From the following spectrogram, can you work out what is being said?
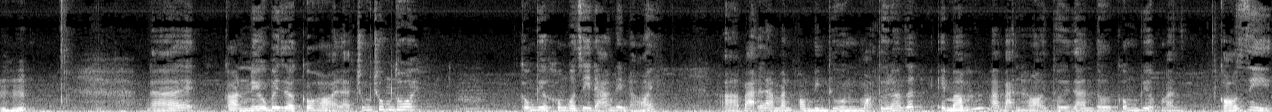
Uh-huh. đấy còn nếu bây giờ câu hỏi là chung chung thôi công việc không có gì đáng để nói. À, bạn làm văn phòng bình thường mọi thứ đang rất êm ấm mà bạn hỏi thời gian tới công việc mà có gì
